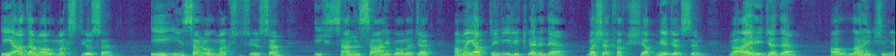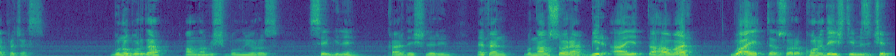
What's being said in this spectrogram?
iyi adam olmak istiyorsan, iyi insan olmak istiyorsan, ihsan sahibi olacak ama yaptığın iyilikleri de başa kakış yapmayacaksın ve ayrıca da Allah için yapacaksın. Bunu burada anlamış bulunuyoruz sevgili kardeşlerim. Efendim bundan sonra bir ayet daha var. Bu ayetten sonra konu değiştiğimiz için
